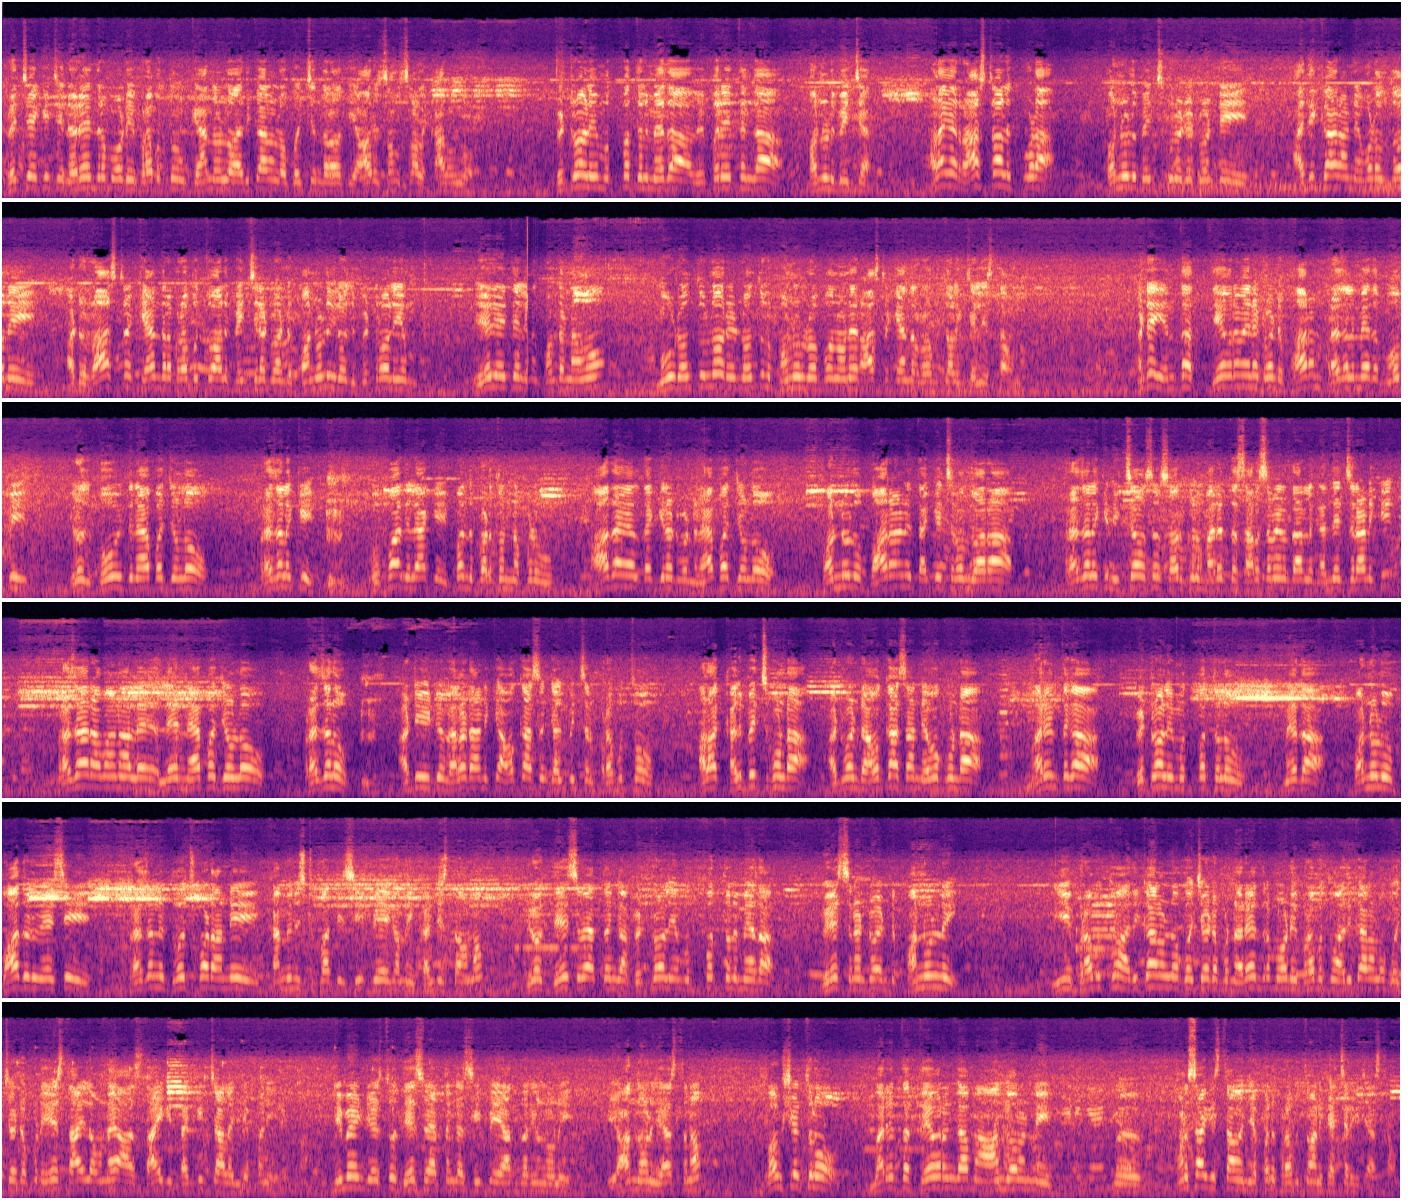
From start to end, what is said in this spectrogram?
ప్రత్యేకించి నరేంద్ర మోడీ ప్రభుత్వం కేంద్రంలో అధికారంలోకి వచ్చిన తర్వాత ఈ ఆరు సంవత్సరాల కాలంలో పెట్రోలియం ఉత్పత్తుల మీద విపరీతంగా పన్నులు పెంచారు. అలాగే రాష్ట్రాలకు కూడా పన్నులు పెంచుకునేటటువంటి అధికారాన్ని ఇవ్వడంతోనే అటు రాష్ట్ర కేంద్ర ప్రభుత్వాలు పెంచినటువంటి పన్నులు ఈరోజు పెట్రోలియం ఏదైతే కొంటున్నామో మూడు వంతుల్లో రెండు వంతులు పన్నుల రూపంలోనే రాష్ట్ర కేంద్ర ప్రభుత్వాలకు చెల్లిస్తా ఉన్నాం. అంటే ఎంత తీవ్రమైనటువంటి భారం ప్రజల మీద మోపి ఈరోజు కోవిడ్ నేపథ్యంలో ప్రజలకి ఉపాధి లేక ఇబ్బంది పడుతున్నప్పుడు ఆదాయాలు తగ్గినటువంటి నేపథ్యంలో పన్నులు భారాన్ని తగ్గించడం ద్వారా ప్రజలకి నిత్యావసర సరుకులు మరింత సరసమైన ధరలకు అందించడానికి ప్రజా రవాణా లే లేని నేపథ్యంలో ప్రజలు అటు ఇటు వెళ్ళడానికి అవకాశం కల్పించిన ప్రభుత్వం అలా కల్పించకుండా అటువంటి అవకాశాన్ని ఇవ్వకుండా మరింతగా పెట్రోలియం ఉత్పత్తులు మీద పన్నులు బాధుడు వేసి ప్రజల్ని దోచుకోవడాన్ని కమ్యూనిస్ట్ పార్టీ సిపిఐగా మేము ఖండిస్తూ ఉన్నాం. ఈరోజు దేశవ్యాప్తంగా పెట్రోలియం ఉత్పత్తుల మీద వేసినటువంటి పన్నుల్ని ఈ ప్రభుత్వం అధికారంలోకి వచ్చేటప్పుడు నరేంద్ర మోడీ ప్రభుత్వం అధికారంలోకి వచ్చేటప్పుడు ఏ స్థాయిలో ఉన్నాయో ఆ స్థాయికి తగ్గించాలని చెప్పని డిమాండ్ చేస్తూ దేశవ్యాప్తంగా సిపిఐ ఆధ్వర్యంలోని ఈ ఆందోళన చేస్తున్నాం. భవిష్యత్తులో మరింత తీవ్రంగా మా ఆందోళనని కొనసాగిస్తామని చెప్పని ప్రభుత్వానికి హెచ్చరిక చేస్తాం.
